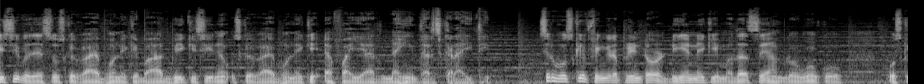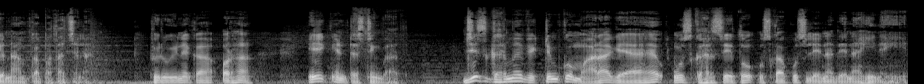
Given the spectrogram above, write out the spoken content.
इसी वजह से उसके गायब होने के बाद भी किसी ने उसके गायब होने की एफआईआर नहीं दर्ज कराई थी। सिर्फ़ उसके फिंगरप्रिंट और डीएनए की मदद से हम लोगों को उसके नाम का पता चला। फिर ने कहा, और हाँ एक इंटरेस्टिंग बात। जिस घर में विक्टिम को मारा गया है, उस घर से तो उसका कुछ लेना देना ही नहीं है।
